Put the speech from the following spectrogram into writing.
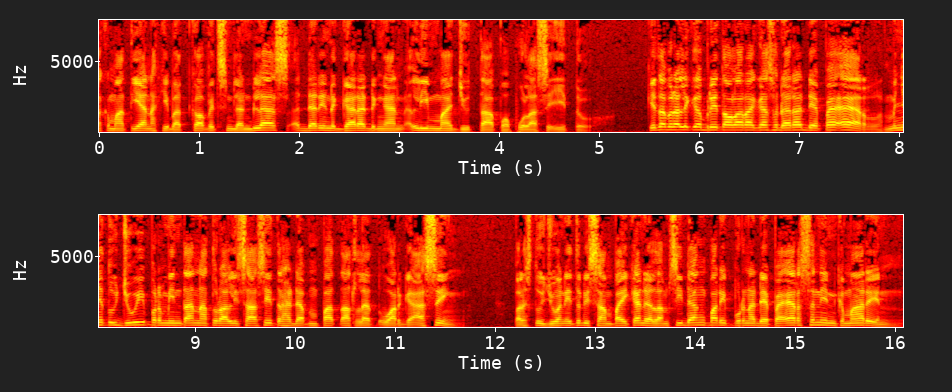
kematian akibat COVID-19 dari negara dengan 5 juta populasi itu. Kita beralih ke berita olahraga saudara DPR menyetujui permintaan naturalisasi terhadap empat atlet warga asing. Persetujuan itu disampaikan dalam sidang paripurna DPR Senin kemarin.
